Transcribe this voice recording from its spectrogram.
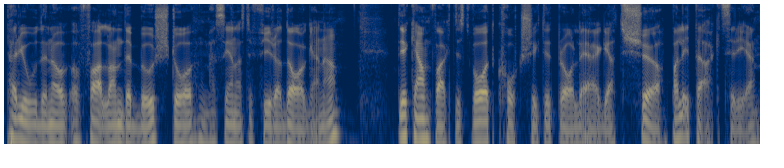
perioden av, av fallande börs, då, de här senaste fyra dagarna, det kan faktiskt vara ett kortsiktigt bra läge att köpa lite aktier igen.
